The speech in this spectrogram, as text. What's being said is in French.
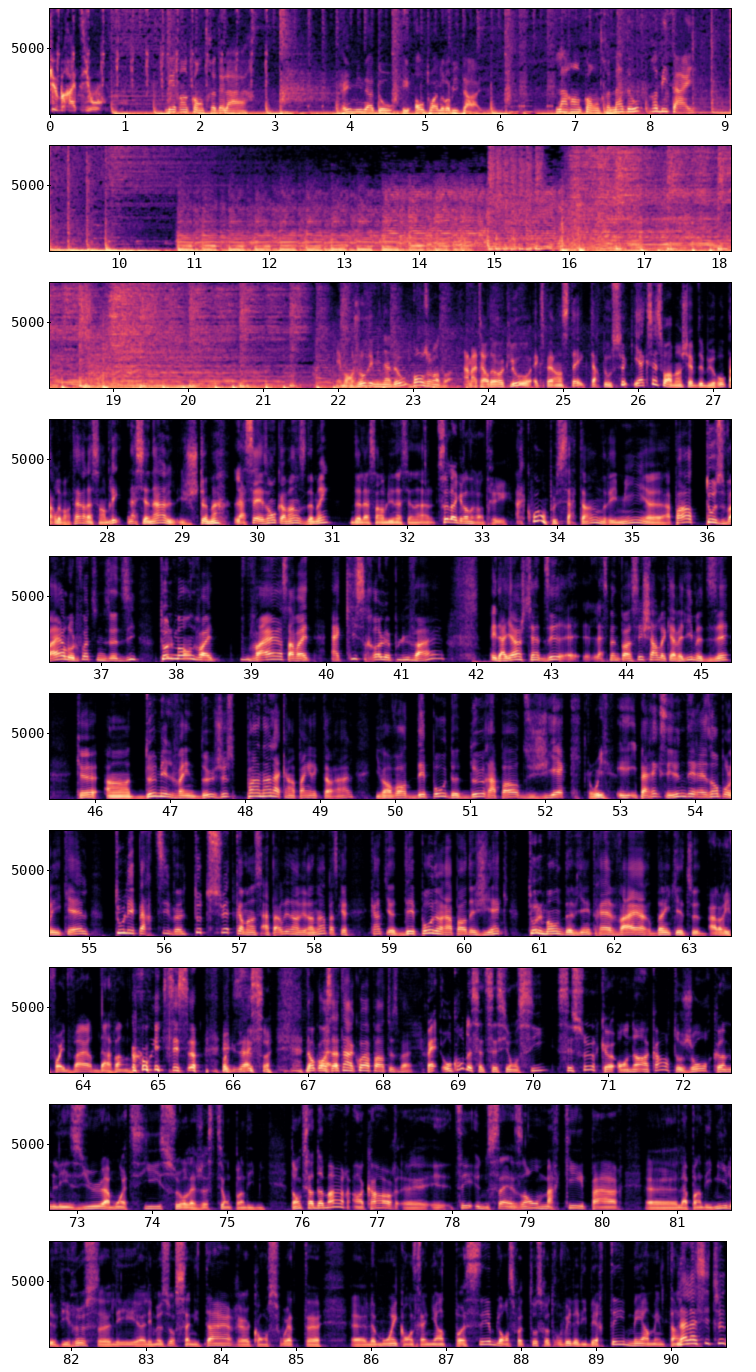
Cube Radio. Les rencontres de l'heure. Rémi Nadeau et Antoine Robitaille. La rencontre Nadeau-Robitaille. Bonjour Rémi Nadeau. Bonjour Antoine. Amateur de rock lourd, expert en steak, tarte au sucre et accessoirement chef de bureau parlementaire à l'Assemblée nationale. Et justement, la saison commence demain de l'Assemblée nationale. C'est la grande rentrée. À quoi on peut s'attendre, Rémi? Euh, à part tous verts, l'autre fois tu nous as dit tout le monde va être vert, ça va être à qui sera le plus vert. Et d'ailleurs, je tiens à te dire, euh, la semaine passée, Charles Le Cavalier me disait qu'en 2022, juste pendant la campagne électorale, il va y avoir dépôt de deux rapports du GIEC. Oui. Et il paraît que c'est une des raisons pour lesquelles tous les partis veulent tout de suite commencer à parler d'environnement parce que quand il y a dépôt d'un rapport de GIEC, tout le monde devient très vert d'inquiétude. Alors, il faut être vert d'avance. oui, c'est ça. Exact. Ça. Donc, on s'attend à quoi à part tous verts? Ben, au cours de cette session-ci, c'est sûr qu'on a encore toujours comme les yeux à moitié sur la gestion de pandémie. Donc, ça demeure encore euh, une saison marquée par euh, la pandémie, le virus, euh, les, euh, les mesures sanitaires euh, qu'on souhaite euh, euh, le moins contraignantes possible. On souhaite tous retrouver la liberté, mais en même temps... La lassitude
